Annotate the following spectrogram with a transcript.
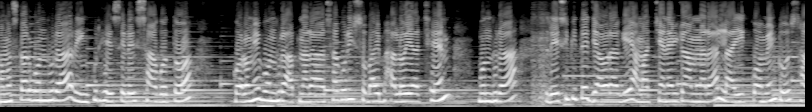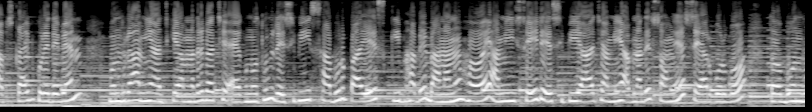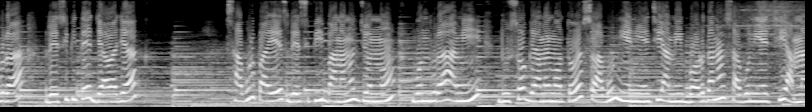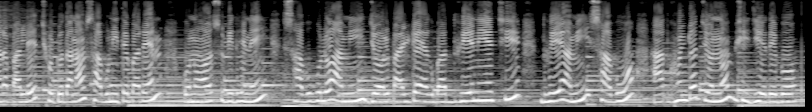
নমস্কার বন্ধুরা, রিঙ্কুর হেসেলে স্বাগত। গরমে বন্ধুরা, আপনারা আশা করি সবাই ভালোই আছেন। বন্ধুরা রেসিপিতে যাওয়ার আগে আমার চ্যানেলটা আপনারা লাইক কমেন্ট ও সাবস্ক্রাইব করে দেবেন। বন্ধুরা, আমি আজকে আপনাদের কাছে এক নতুন রেসিপি সাবুর পায়েস কীভাবে বানানো হয়, আমি সেই রেসিপি আজ আমি আপনাদের সঙ্গে শেয়ার করব। তো বন্ধুরা রেসিপিতে যাওয়া যাক। সাবুর পায়েস রেসিপি বানানোর জন্য বন্ধুরা আমি দুশো গ্রামের মতো সাবু নিয়ে নিয়েছি। আমি বড় দানার সাবু নিয়েছি। আপনারা পারলে ছোট দানাও সাবু নিতে পারেন। কোনো অসুবিধে নেই। সাবুগুলো আমি জল পাল্টে একবার ধুয়ে নিয়েছি। ধুয়ে আমি সাবু আধ ঘণ্টার জন্য ভিজিয়ে দেবো।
